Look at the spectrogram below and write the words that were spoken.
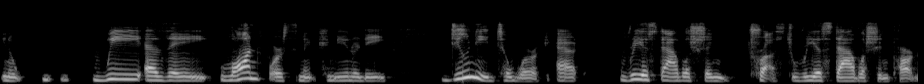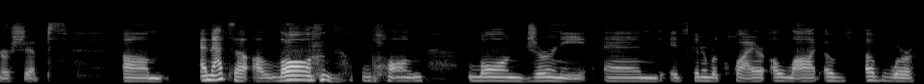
you know we as a law enforcement community do need to work at reestablishing trust reestablishing partnerships um, and that's a, a long long long journey and it's going to require a lot of of work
